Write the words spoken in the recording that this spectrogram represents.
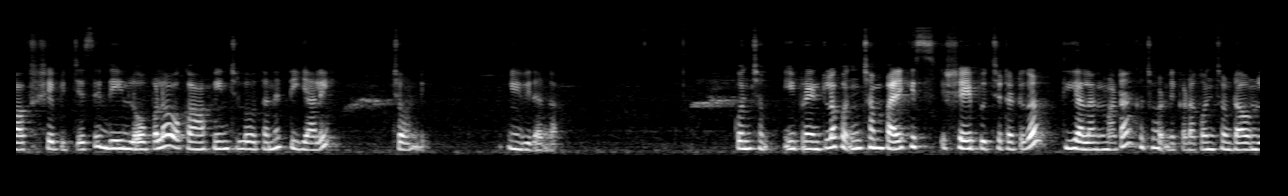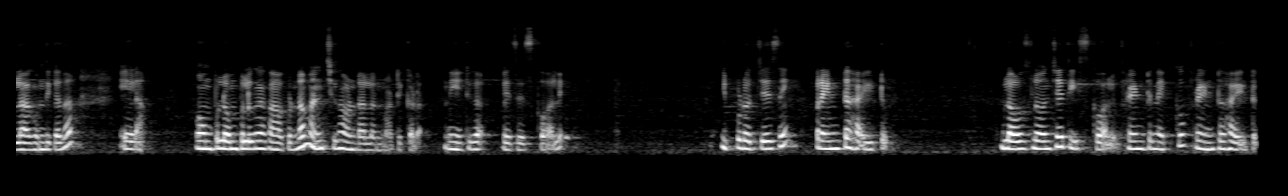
బాక్స్ షేప్ ఇచ్చేసి దీని లోపల ఒక హాఫ్ ఇంచ్ లోత్ అనేది తీయాలి. చూడండి ఈ విధంగా. కొంచెం ఈ ఫ్రంట్లో కొంచెం పైకి షేప్ ఇచ్చేటట్టుగా తీయాలన్నమాట. ఇంకా చూడండి ఇక్కడ కొంచెం డౌన్ లాగా ఉంది కదా. ఇలా. వంపులు వంపులుగా కాకుండా మంచిగా ఉండాలన్నమాట ఇక్కడ. నీట్గా వేసేసుకోవాలి. ఇప్పుడు వచ్చేసి ఫ్రంట్ హైట్. బ్లౌజ్లోంచే తీసుకోవాలి. Front neck front height.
